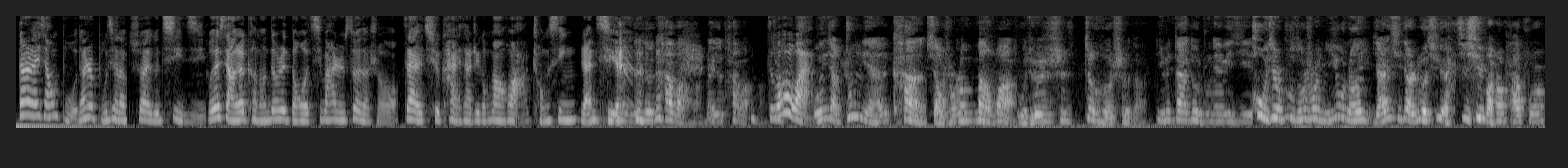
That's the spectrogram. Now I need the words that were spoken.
当然也想补，但是补起来需要一个契机。我在想着，可能都是等我七八十岁的时候再去看一下这个漫画，重新燃起。那就太晚了，那就太晚了。怎么会晚？我跟你讲，中年看小时候的漫画，我觉得是正合适的，因为大家都有中年危机，后劲儿不足的时候，你又能燃起点热血，继续往上爬坡。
